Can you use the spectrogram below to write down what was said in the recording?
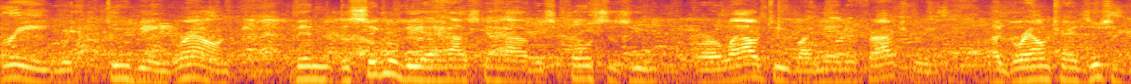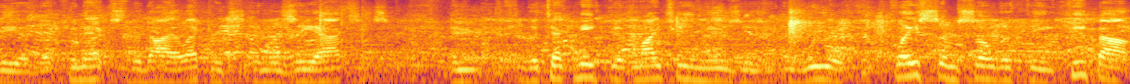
three with two being ground, then the signal via has to have as close as you are allowed to by manufacturing a ground transition via that connects the dielectrics in the z-axis. And the technique that my team uses is we will place them so that the keep out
